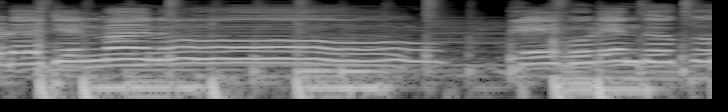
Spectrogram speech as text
ఆడ జన్మను దేవుడెందుకు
